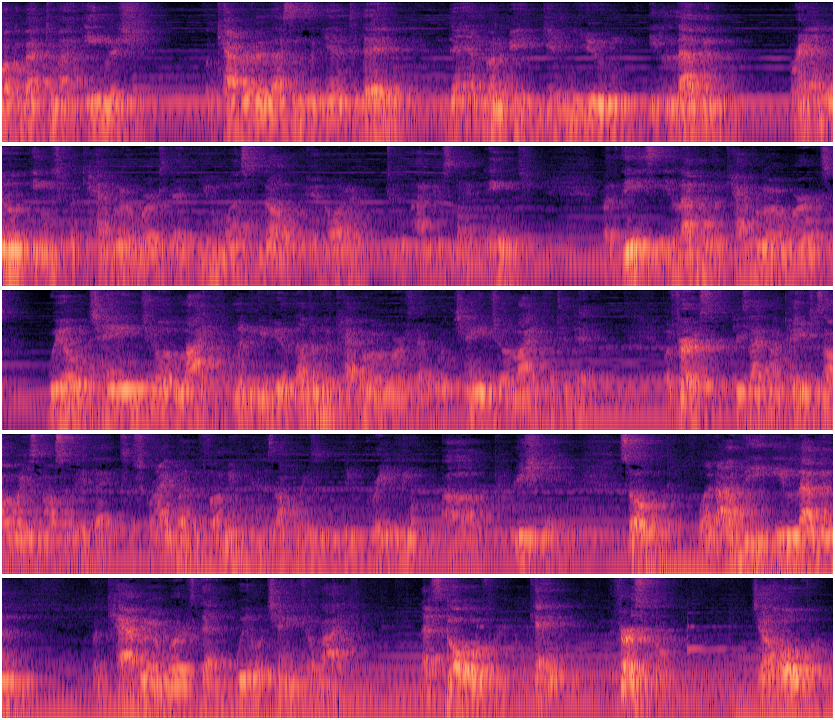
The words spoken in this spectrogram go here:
welcome back to my English vocabulary lessons again today. Today I'm going to be giving you 11 brand new English vocabulary words that you must know in order to understand English. But these 11 vocabulary words will change your life. I'm going to give you 11 vocabulary words that will change your life today. But first, please like my page as always and also hit that subscribe button for me. And as always, it will be greatly appreciated. So, what are the 11 vocabulary words that will change your life? Let's go over it, okay? The first one, Jehovah.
